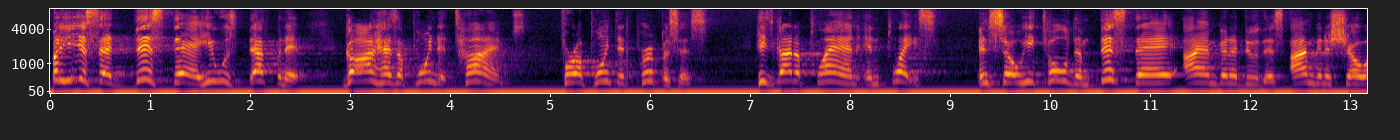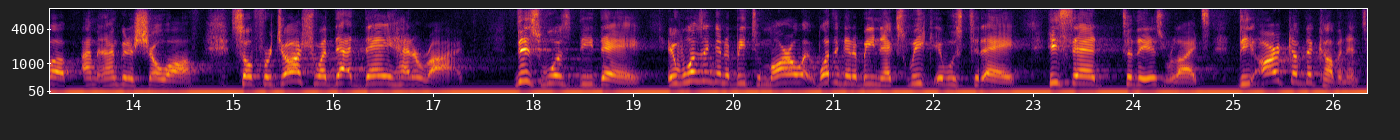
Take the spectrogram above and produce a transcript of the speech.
But He just said, This day, He was definite. God has appointed times for appointed purposes. He's got a plan in place. And so he told them, This day I am going to do this. I'm going to show up. I'm, I'm going to show off. So for Joshua, that day had arrived. This was the day. It wasn't going to be tomorrow. It wasn't going to be next week. It was today. He said to the Israelites, The Ark of the Covenant,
